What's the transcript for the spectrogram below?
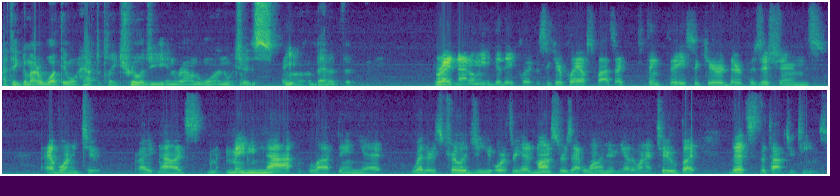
I think no matter what, they won't have to play trilogy in round one, which is uh, a benefit. Right. Not only did they play, secure playoff spots, I think they secured their positions at one and two. Right now, it's maybe not locked in yet whether it's trilogy or three-headed monsters at one and the other one at two, but that's the top two teams.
